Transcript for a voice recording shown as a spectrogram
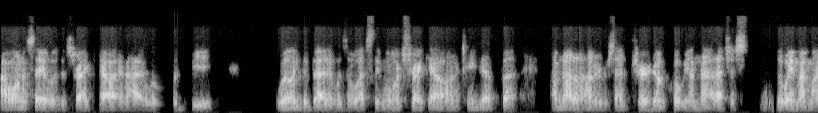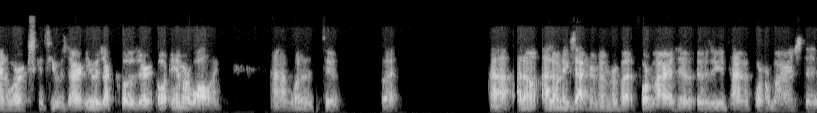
I want to say it was a strikeout, and I would, would be willing to bet it was a Wesley Moore strikeout on a changeup, but I'm not 100 percent sure. Don't quote me on that. That's just the way my mind works because he was our he was our closer, or him or Walling, uh, one of the two. But uh, I don't I don't exactly remember, but Fort Myers it, it, was a good time in Fort Myers to,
